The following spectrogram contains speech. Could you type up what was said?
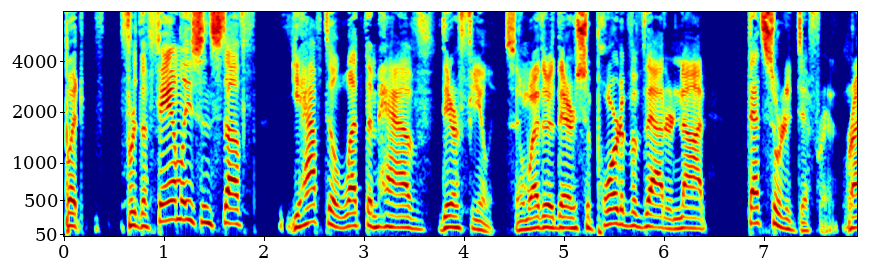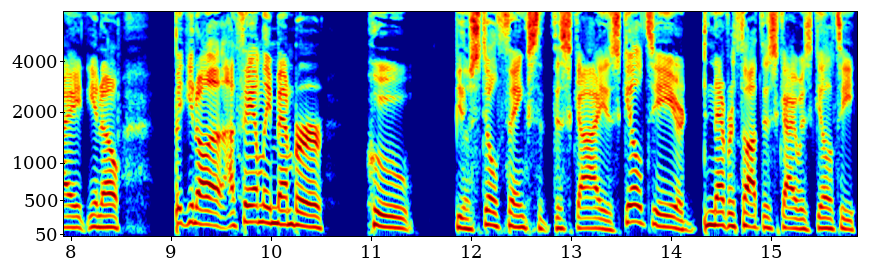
But for the families and stuff you have to let them have their feelings. And whether they're supportive of that or not that's sort of different right? You know but you know a family member who you know still thinks that this guy is guilty or never thought this guy was guilty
